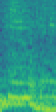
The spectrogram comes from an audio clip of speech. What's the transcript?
did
